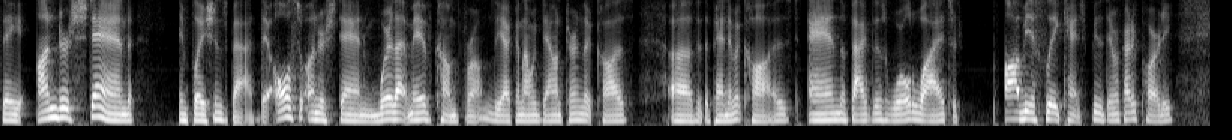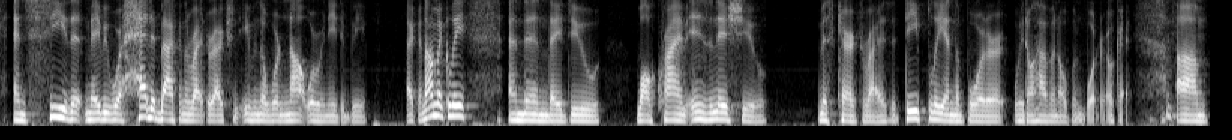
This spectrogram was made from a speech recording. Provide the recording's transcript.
they understand inflation's bad. They also understand where that may have come from, the economic downturn that caused uh, that the pandemic caused, and the fact that it's worldwide. So obviously, it can't just be the Democratic Party, and see that maybe we're headed back in the right direction, even though we're not where we need to be economically. And then they do, while crime is an issue, mischaracterize it deeply, and the border we don't have an open border. Okay. Um,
